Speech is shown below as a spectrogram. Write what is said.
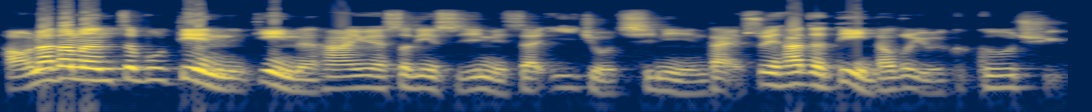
好，那当然这部电影电影呢，它因为设定时间点是在一九七零年代，所以它的电影当中有一个歌曲。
